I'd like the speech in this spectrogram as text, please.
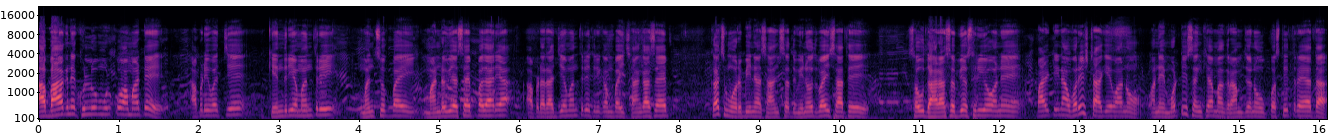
આ બાગને ખુલ્લું મૂકવા માટે આપણી વચ્ચે કેન્દ્રીય મંત્રી મનસુખભાઈ માંડવિયા સાહેબ પધાર્યા, આપણા રાજ્યમંત્રી ત્રિકમભાઈ છાંગા સાહેબ, કચ્છ મોરબીના સાંસદ વિનોદભાઈ સાથે સૌ ધારાસભ્યશ્રીઓ અને પાર્ટીના વરિષ્ઠ આગેવાનો અને મોટી સંખ્યામાં ગ્રામજનો ઉપસ્થિત રહ્યા હતા.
